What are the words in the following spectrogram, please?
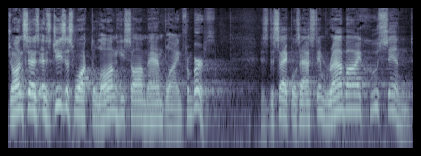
John says, As Jesus walked along, he saw a man blind from birth. His disciples asked him, Rabbi, who sinned?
